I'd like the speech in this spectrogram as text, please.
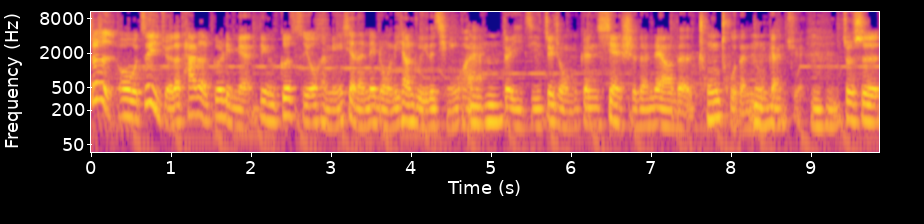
就是我自己觉得他的歌里面那个歌词有很明显的那种理想主义的情怀，嗯对，以及这种跟现实的那样的冲突的那种感觉。嗯哼，就是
